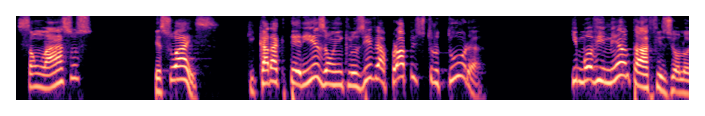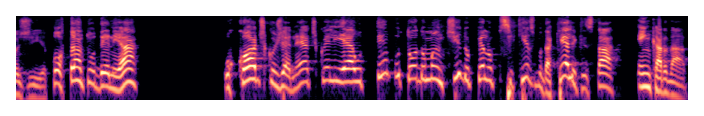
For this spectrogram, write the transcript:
são laços pessoais, que caracterizam inclusive a própria estrutura que movimenta a fisiologia. Portanto, o DNA, o código genético, ele é o tempo todo mantido pelo psiquismo daquele que está encarnado.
